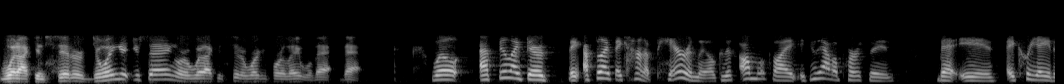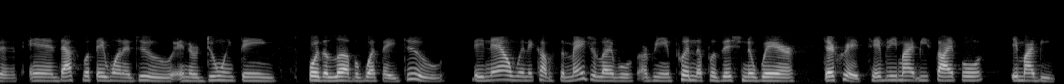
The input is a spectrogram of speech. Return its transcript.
Would I consider doing it? You're saying, or would I consider working for a label that that? Well, I feel like they're they I feel like they kind of parallel because it's almost like if you have a person that is a creative and that's what they want to do and they're doing things for the love of what they do, they now when it comes to major labels are being put in a position to where their creativity might be stifled, it might be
